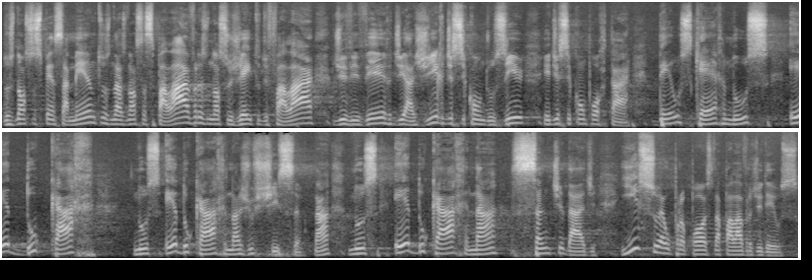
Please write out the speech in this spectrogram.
nos nossos pensamentos, nas nossas palavras, no nosso jeito de falar, de viver, de agir, de se conduzir e de se comportar. Deus quer nos educar, nos educar na justiça, tá? nos educar na santidade. Isso é o propósito da palavra de Deus.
